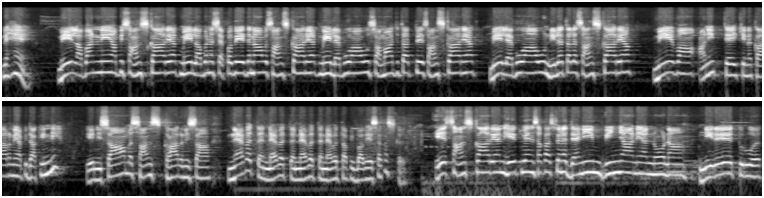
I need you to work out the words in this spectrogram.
නැහැ. මේ ලබන්නේ අපි සංස්කාරයක් මේ ලබන සැපවේදනාව සංස්කාරයක් මේ ලැබවා වූ සමාජතත්වය සංස්කාරයක් මේ ලැබවා වූ නිලතල සංස්කාරයක් මේවා අනිත්‍යයි කෙන කාරණය අපි දකින්නේ ඒ නිසාම සංස්කාර නිසා නැවත නැවත නැවත නැවත අපි භවය සකස් කර. ඒ සංස්කාරයන් හේතුවෙන් සකස් වෙන දැනීම් විඤ්ඥානයන් ඕනා නිරේතුරුව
